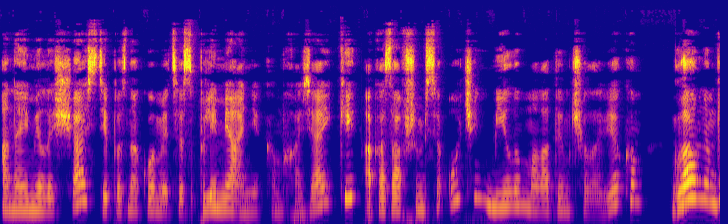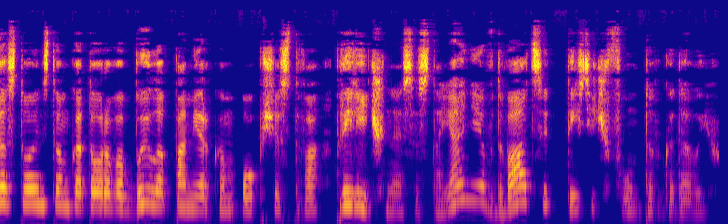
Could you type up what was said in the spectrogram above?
она имела счастье познакомиться с племянником хозяйки, оказавшимся очень милым молодым человеком, главным достоинством которого было по меркам общества приличное состояние в 20 тысяч фунтов годовых.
